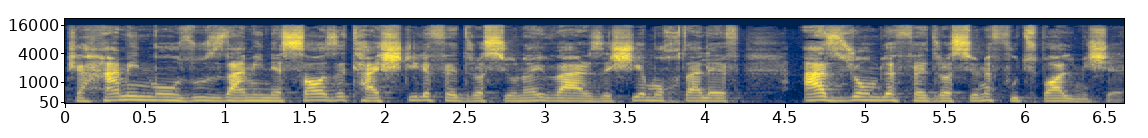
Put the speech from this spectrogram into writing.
که همین موضوع زمین ساز تشکیل فدراسیون های ورزشی مختلف از جمله فدراسیون فوتبال میشه.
